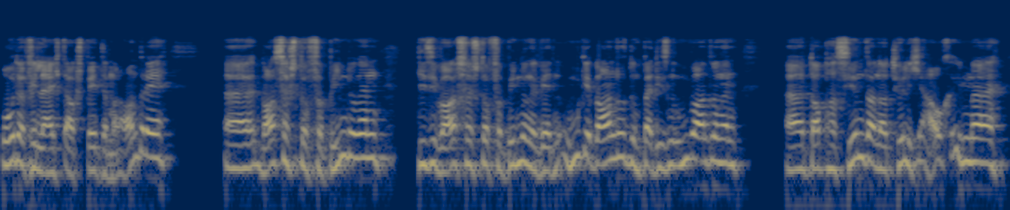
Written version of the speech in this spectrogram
oder vielleicht auch später mal andere äh, Wasserstoffverbindungen. Diese Wasserstoffverbindungen werden umgewandelt und bei diesen Umwandlungen, äh, da passieren dann natürlich auch immer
